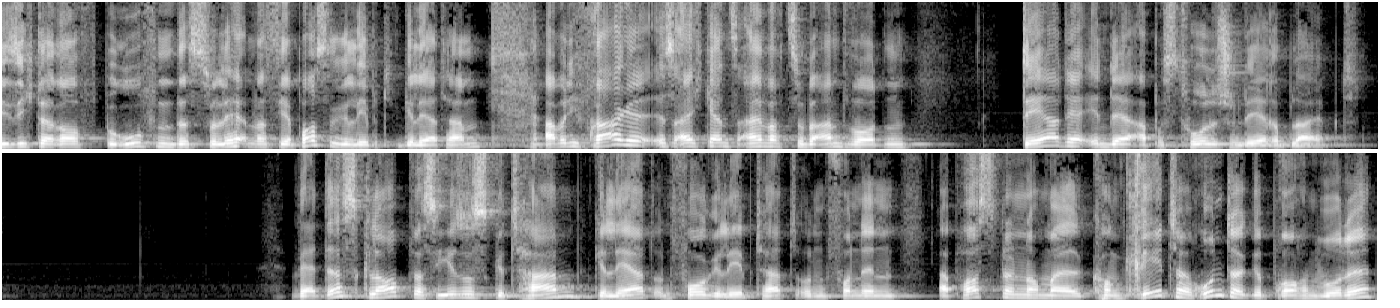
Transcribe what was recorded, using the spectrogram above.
die sich darauf berufen, das zu lehren, was die Apostel gelebt, gelehrt haben. Aber die Frage ist eigentlich ganz einfach zu beantworten. Der, der in der apostolischen Lehre bleibt, Wer das glaubt, was Jesus getan, gelehrt und vorgelebt hat und von den Aposteln nochmal konkreter runtergebrochen wurde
